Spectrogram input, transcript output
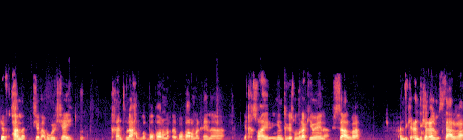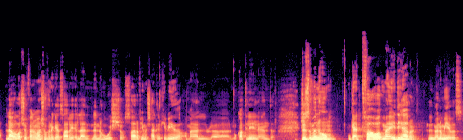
شوف حمد شوف ابى أقول لك شيء انت ملاحظ بوب أرم بوب أرم الحين آه، يا أخي صاير ينتقص من ملاكمينه إيش السالفة؟ عندك عندك العلم السالفة؟ لا والله شوف أنا ما أشوف إنه قاعد صار لا- لأنه هو وشو صار في مشاكل كبيرة مع ال- المقاتلين اللي عنده. جزء منهم قاعد تفاوض مع إيدي هيرن للمعلوميه بس.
